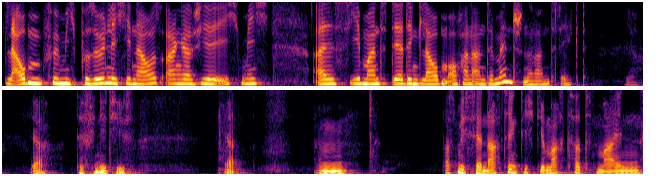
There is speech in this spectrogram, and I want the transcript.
Glauben für mich persönlich hinaus engagiere ich mich als jemand, der den Glauben auch an andere Menschen heranträgt. Ja, ja definitiv. Ja. Ähm, was mich sehr nachdenklich gemacht hat, mein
